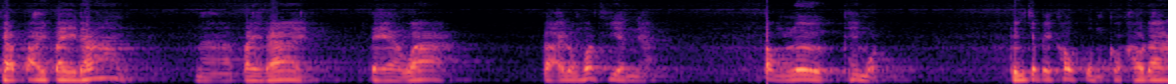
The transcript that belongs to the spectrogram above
จะไปไปได้นะไปได้ แต่ว่าสายหลวงพ่อเทียนเนี่ย ต้องเลิกให้หมด ถึงจะไปเข้ากลุ่มก็เข้าได้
